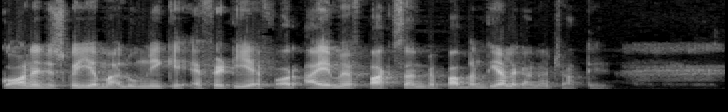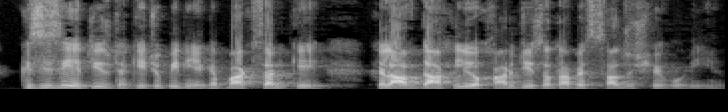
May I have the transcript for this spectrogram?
कौन है जिसको ये मालूम नहीं कि एफएटीएफ और आईएमएफ पाकिस्तान पर पाबंदियाँ लगाना चाहते हैं? किसी से ये चीज़ ढकी चुपी नहीं है कि पाकिस्तान के खिलाफ दाखिली और खारजी सतह पर साजिशें हो रही हैं।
